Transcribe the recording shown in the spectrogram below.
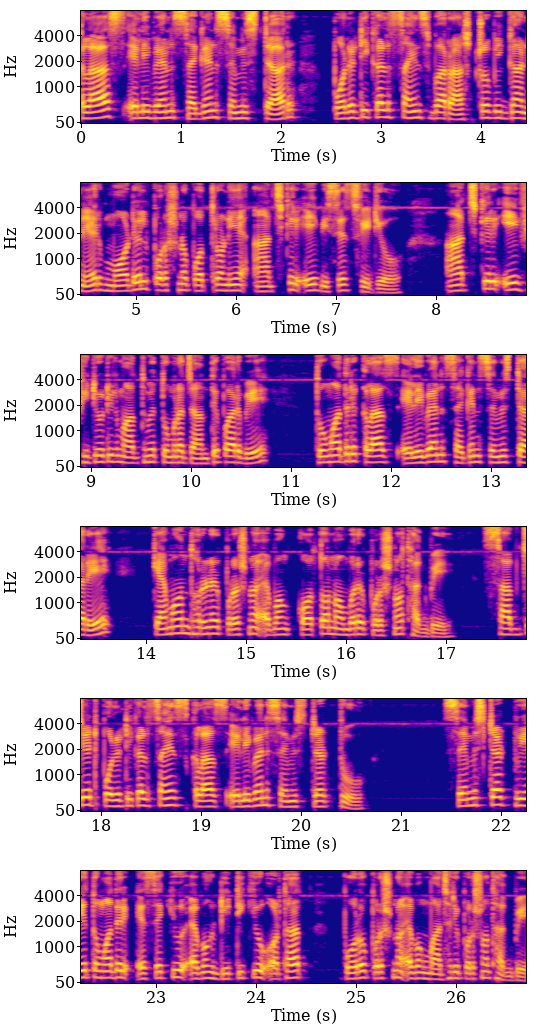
Class eleven second semester political science বা রাষ্ট্রবিজ্ঞানের মডেল প্রশ্নপত্র নিয়ে আজকের এই বিশেষ ভিডিও। আজকের এই ভিডিওটির মাধ্যমে তোমরা জানতে পারবে তোমাদের ক্লাস ইলেভেন সেকেন্ড সেমিস্টারে কেমন ধরনের প্রশ্ন এবং কত নম্বরের প্রশ্ন থাকবে। Subject political science class eleven semester two. Semester টুয়ে তোমাদের এসএ কিউ এবং ডিটি কিউ অর্থাৎ বড় প্রশ্ন এবং মাঝারি প্রশ্ন থাকবে।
